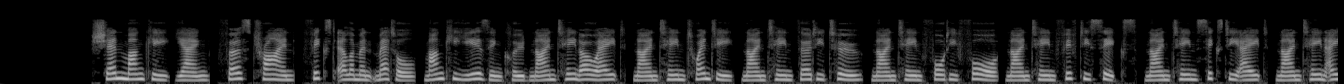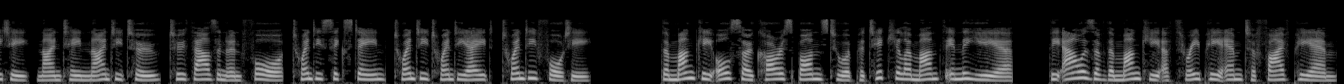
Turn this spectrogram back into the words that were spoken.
Shen monkey yang, first trine, fixed element metal. Monkey years include 1908, 1920, 1932, 1944, 1956, 1968, 1980, 1992, 2004, 2016, 2028, 2040. The monkey also corresponds to a particular month in the year. The hours of the monkey are 3 p.m. to 5 p.m.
